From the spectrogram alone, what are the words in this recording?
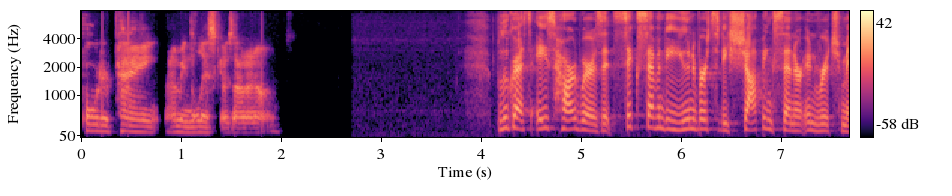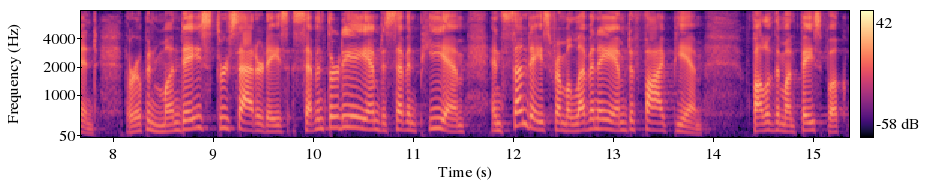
Porter paint. I mean, the list goes on and on. Bluegrass Ace Hardware is at 670 University Shopping Center in Richmond. They're open Mondays through Saturdays, 7:30 a.m. to 7 p.m. and Sundays from 11 a.m. to 5 p.m. Follow them on Facebook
